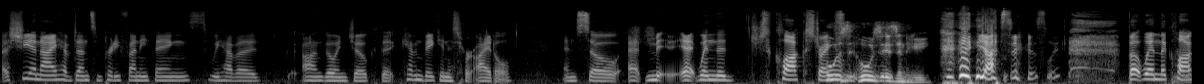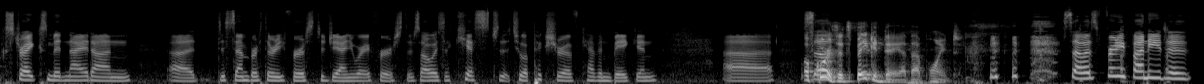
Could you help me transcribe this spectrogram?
uh, she and I have done some pretty funny things. We have a ongoing joke that Kevin Bacon is her idol. And so at, at when the clock strikes Who's whose isn't he? yeah, seriously. But when the clock strikes midnight on uh, December 31st to January 1st, there's always a kiss to, to a picture of Kevin Bacon. Uh, Of so- course, it's Bacon Day at that point. so it's pretty funny to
